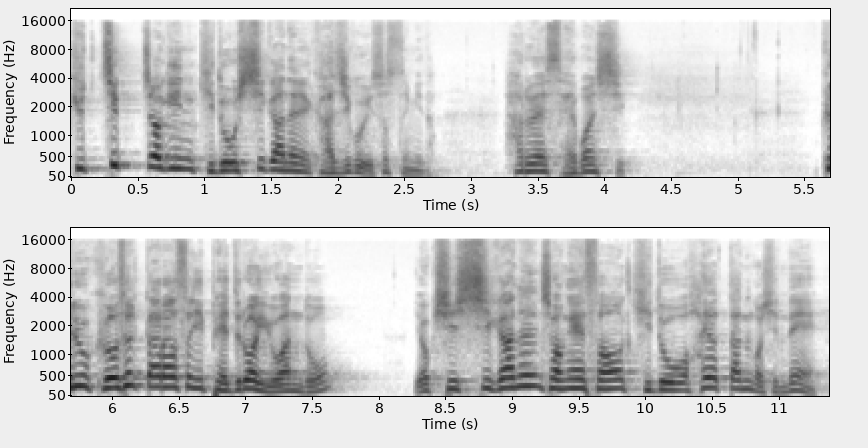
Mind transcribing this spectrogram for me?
규칙적인 기도 시간을 가지고 있었습니다. 하루에 세 번씩. 그리고 그것을 따라서 이 베드로와 요한도 역시 시간을 정해서 기도하였다는 것인데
